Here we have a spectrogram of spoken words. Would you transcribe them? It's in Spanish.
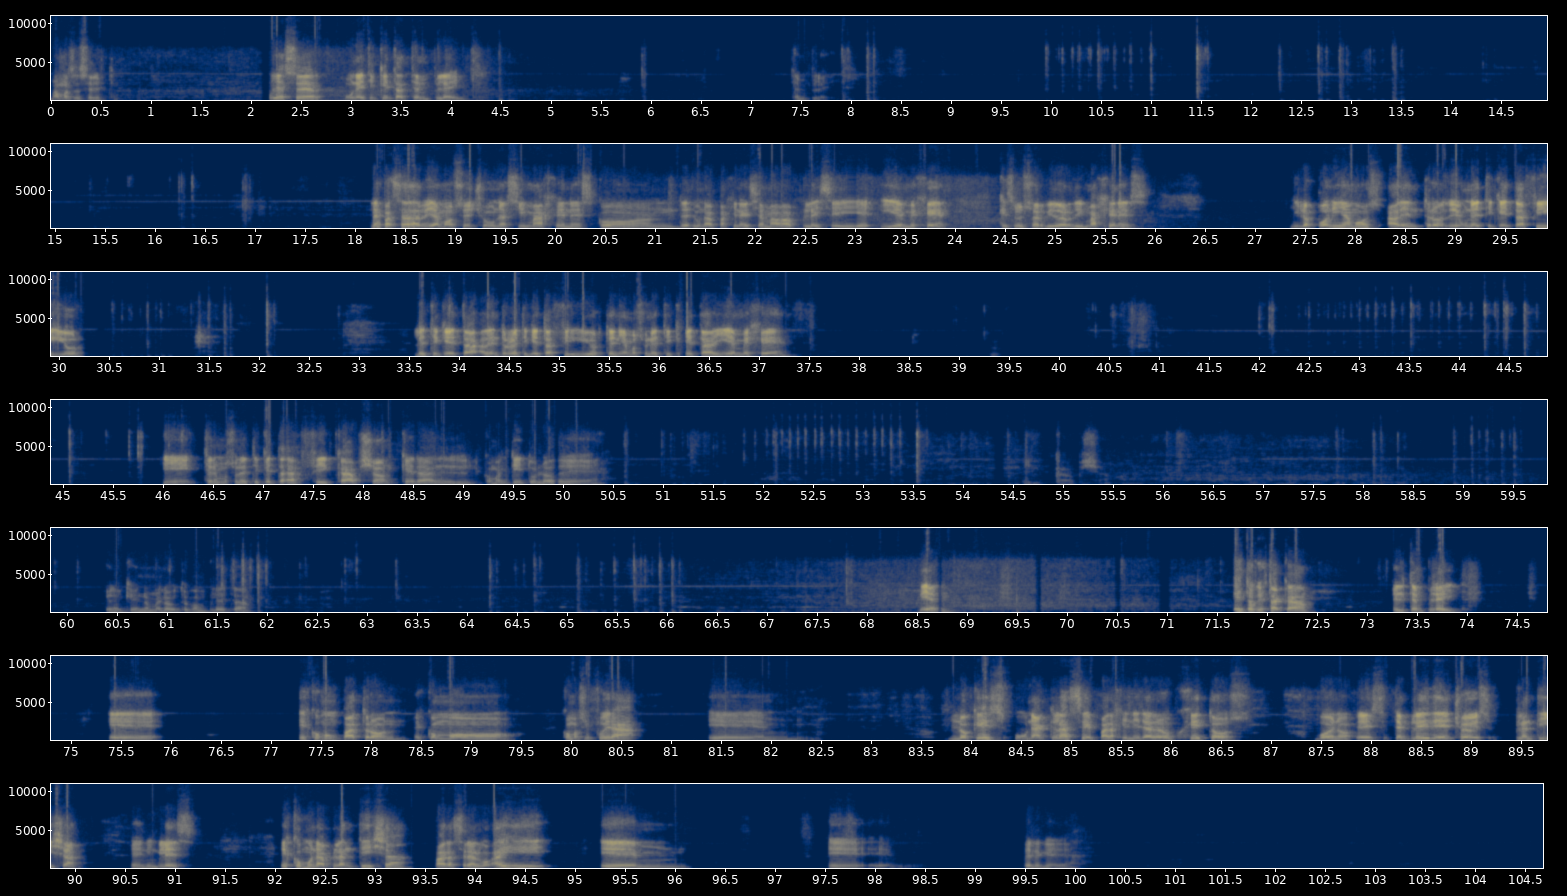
vamos a hacer esto. Voy a hacer una etiqueta template. Template. La pasada habíamos hecho unas imágenes con, desde una página que se llamaba Place IMG, que es un servidor de imágenes, y los poníamos adentro de una etiqueta figure. La etiqueta, adentro de la etiqueta figure teníamos una etiqueta IMG y tenemos una etiqueta fig caption, que era como el título de... Esperen que no me lo autocompleta. Bien. Esto que está acá, el template, eh, es como un patrón, es como, como si fuera eh, lo que es una clase para generar objetos. Bueno, es template de hecho es plantilla en inglés. Es como una plantilla para hacer algo. Hay em, eh, que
